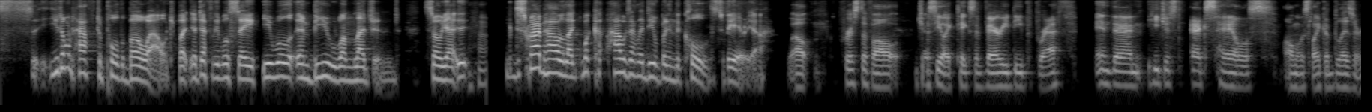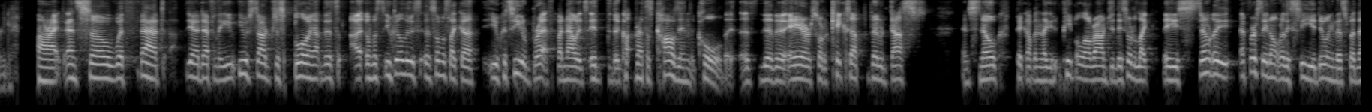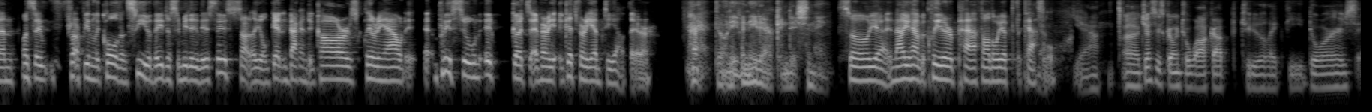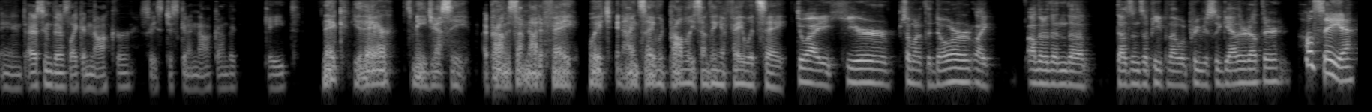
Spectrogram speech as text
you don't have to pull the bow out, but you definitely will say you will imbue one legend. So yeah, it- Mhm. Describe how like what how exactly do you bring the colds to the area? Well, first of all, Jesse like takes a very deep breath, and then he just exhales almost like a blizzard. All right, and so with that, yeah, definitely, you, you start just blowing up this. Uh, almost, you can lose. It's almost like a you could see your breath, but now it's it. The breath is causing the cold. It, the, the air sort of kicks up a bit of dust and snow pick up, and like people around you, they sort of like they don't really. At first, they don't really see you doing this, but then once they start feeling the cold and see you, they just immediately they start you know getting back into cars, clearing out. It, pretty soon, it gets very it gets very empty out there. Don't even need air conditioning. So yeah, now you have a clear path all the way up to the castle. Yeah. Uh, Jesse's going to walk up to like the doors, and I assume there's like a knocker, so he's just gonna knock on the gate. Nick, you there? It's me, Jesse. I promise I'm not a Fae, which in hindsight would probably something a Fae would say. Do I hear someone at the door, like other than the dozens of people that were previously gathered out there? I'll say yeah.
